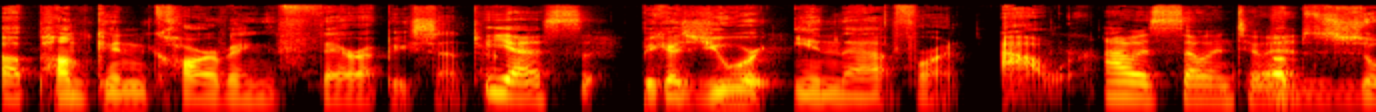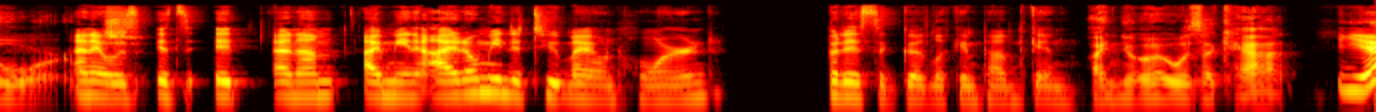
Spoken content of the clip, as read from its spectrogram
a pumpkin carving therapy center. Yes, Because you were in that for an hour, I was so into it. absorbed. and it was it's it and I'm I mean, I don't mean to toot my own horn, but it's a good looking pumpkin. I knew it was a cat. Yeah,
